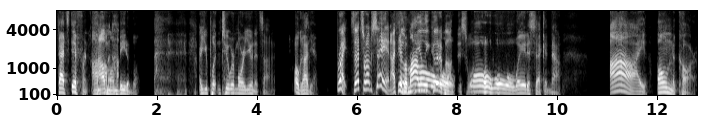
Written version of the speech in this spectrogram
that's different. I'm, How- I'm how- unbeatable. are you putting two or more units on it? Oh God, yeah. Right. So that's what I'm saying. I Yeah, feel but my really good about oh, this one. Whoa, whoa, whoa! Wait a second now. I own the car.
